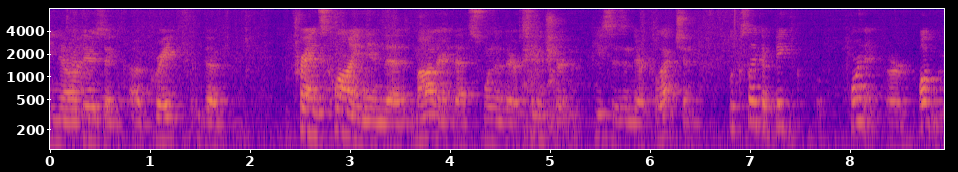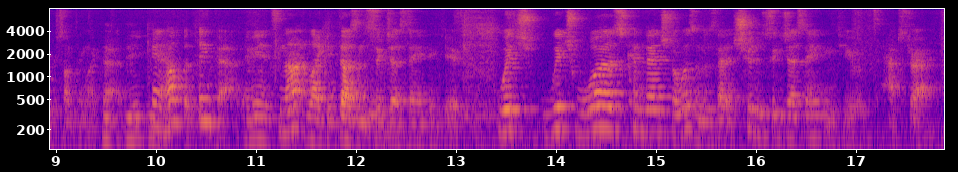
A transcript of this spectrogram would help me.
you know, there's a, a great, the Franz Kline in the Modern, that's one of their signature pieces in their collection, looks like a big hornet or bug or something like that. And you can't help but think that. I mean, it's not like it doesn't suggest anything to you, which, which was conventionalism, is that it shouldn't suggest anything to you, it's abstract.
